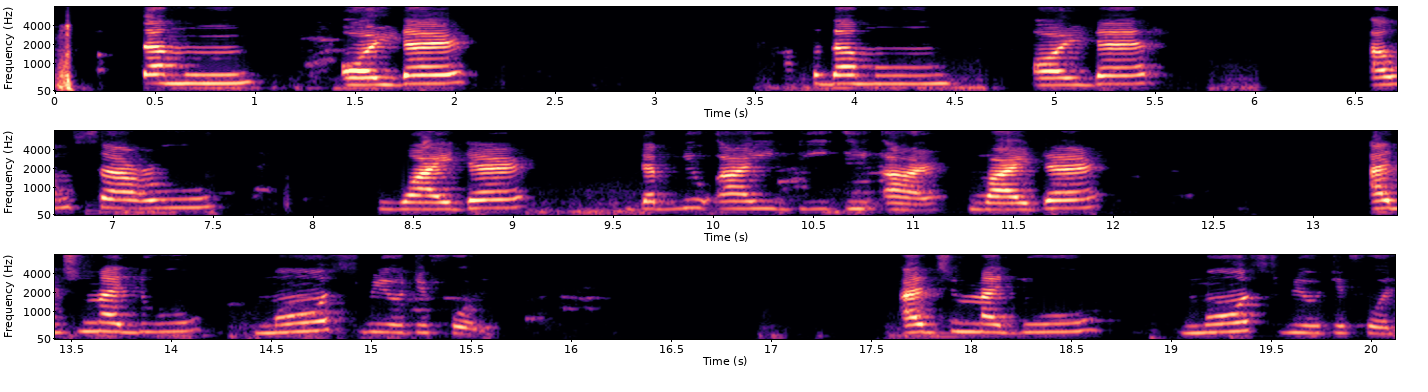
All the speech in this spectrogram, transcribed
Aqdamu, older. Aqdamu, older. Awsa'u, wider. W-I-D-E-R, wider. Ajmalu, most beautiful. Ajmadu, most beautiful.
